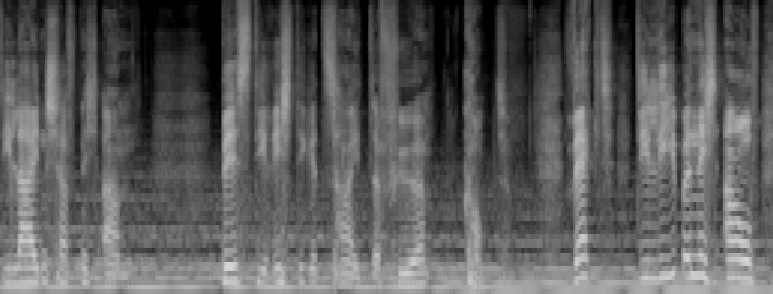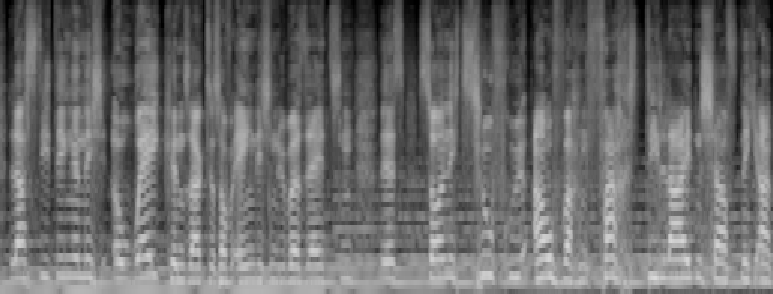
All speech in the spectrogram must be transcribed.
die Leidenschaft nicht an bis die richtige Zeit dafür kommt. Weckt die Liebe nicht auf, lasst die Dinge nicht awaken, sagt es auf englischen Übersetzen. Es soll nicht zu früh aufwachen, facht die Leidenschaft nicht an,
